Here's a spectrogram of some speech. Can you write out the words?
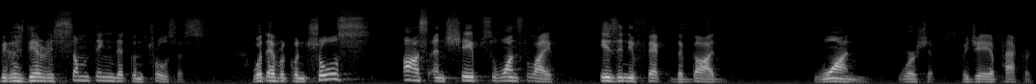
because there is something that controls us. Whatever controls us and shapes one's life is, in effect, the God one worships by J.I. Packer.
